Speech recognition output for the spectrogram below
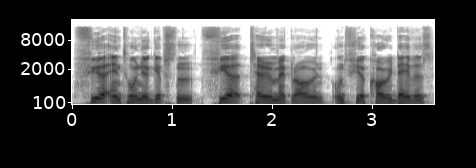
für Antonio Gibson, für Terry McLaurin und für Corey Davis.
